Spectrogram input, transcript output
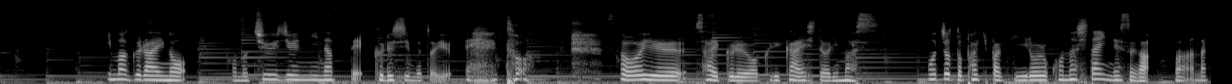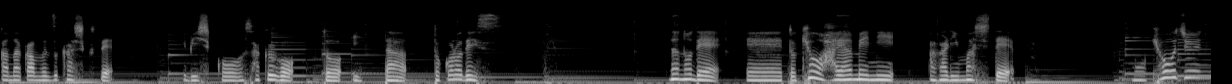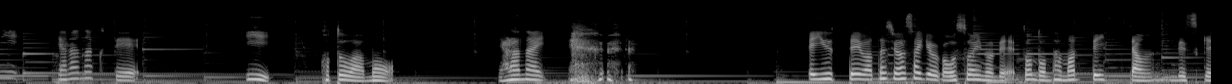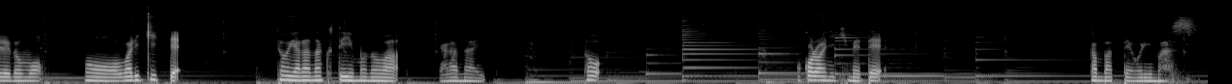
今ぐらいの、この中旬になって苦しむという、えっと、そういうサイクルを繰り返しております。もうちょっとパキパキいろいろこなしたいんですが、まあなかなか難しくて、日々試行錯誤といったところです。なので、えっ、と、今日早めに上がりまして、もう今日中にやらなくていいことはもうやらない。って言って私は作業が遅いのでどんどん溜まっていっちゃうんですけれども、もう割り切って今日やらなくていいものはやらないと心に決めて頑張っております。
